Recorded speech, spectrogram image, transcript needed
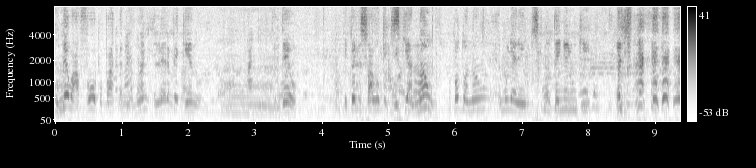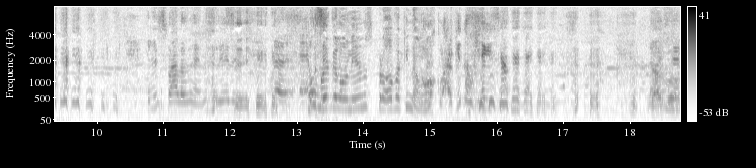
O meu avô, por parte da minha mãe, ele era pequeno. Entendeu? Então eles falam que diz que anão, todo anão é mulherengo, diz que não tem nenhum que. Eles falam, né? Não sei, Sei. É, é Você pelo também. menos prova que não, Oh, né? claro que não, que isso. Tá Não, bom. Isso é,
